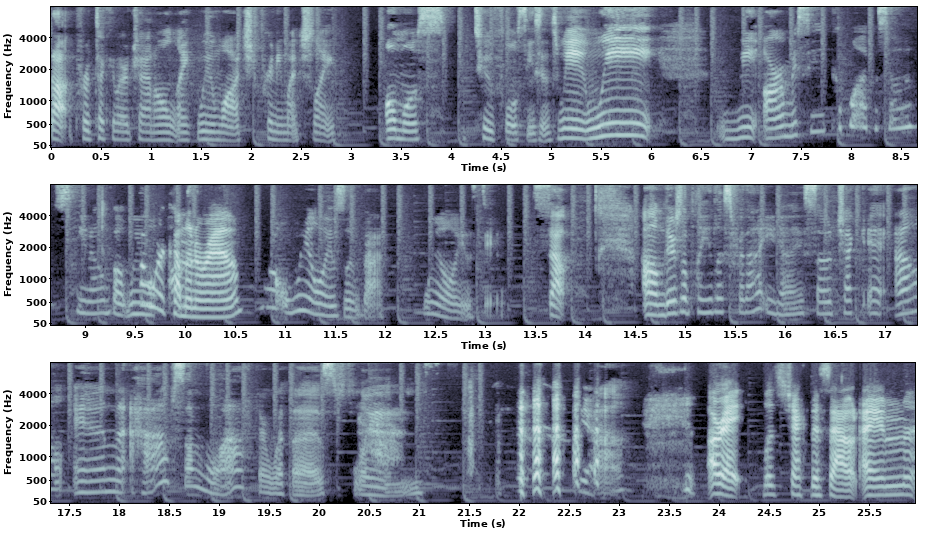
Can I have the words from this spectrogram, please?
that particular channel, like we watched pretty much like almost two full seasons. We, we, we are missing a couple episodes, you know, but we but we're coming around. we always look back. We always do. So, um, there's a playlist for that, you guys. So check it out and have some laughter with us, please. yeah. All right, let's check this out. I'm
